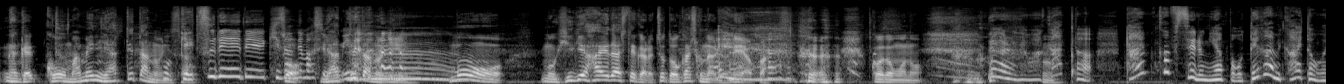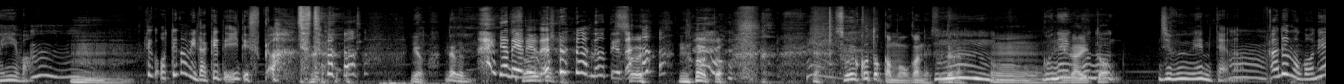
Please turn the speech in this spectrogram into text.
なんかこうまめにやってたのにさ。月齢で刻んでますよそうやってたのに。ん。もうもうひげ生え出してからちょっとおかしくなるよね やっぱ。子供の。だからね分かった、タイムカプセルにやっぱお手紙書いた方がいいわ。うん。うんうんてかお手紙だけでいいですか？ちょっといやだからやだやだやだ。ノートやだ。ノート。そういうことかもわかんないですよ。だから、ううん。ん、5年後の自分へみたいな、うん。あでも5年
